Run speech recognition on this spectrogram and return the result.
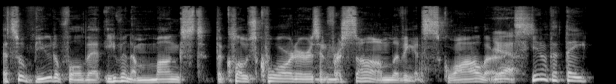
that's so beautiful that even amongst the close quarters and for mm-hmm. some living in squalor, yes. you know, that they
